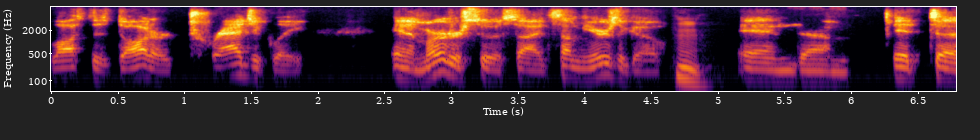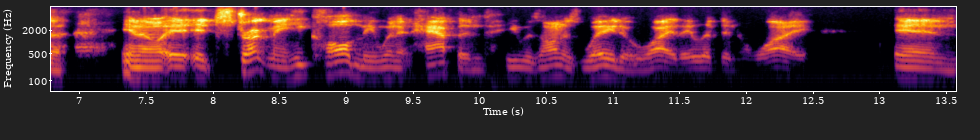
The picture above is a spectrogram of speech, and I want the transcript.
lost his daughter tragically in a murder suicide some years ago. Hmm. And um, it uh, you know it, it, struck me he called me when it happened he was on his way to hawaii they lived in hawaii and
